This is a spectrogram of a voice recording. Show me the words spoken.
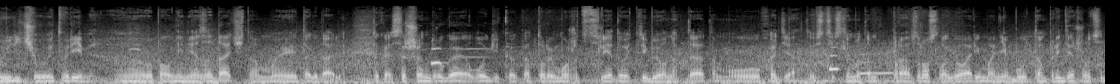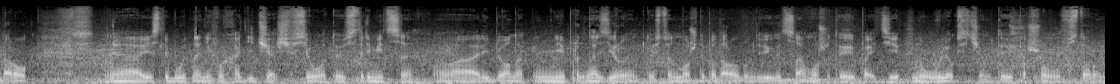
увеличивает время э, выполнения задач там, и так далее. Такая совершенно другая логика, которой может следовать ребенок, да, там, уходя. То есть, если мы там про взрослых говорим, они будут там придерживаться дорог, э, если будут на них выходить чаще всего, то есть стремиться. А ребенок не прогнозируем. То есть он может и по дорогам двигаться, а может и пойти, ну, увлекся чем-то и пошел в сторону.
